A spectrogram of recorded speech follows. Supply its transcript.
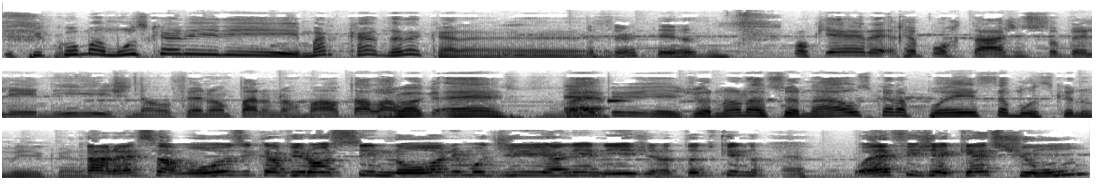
E ficou uma música ele, ele marcada, né, cara? É, Com certeza. Qualquer reportagem sobre alienígena ou fenômeno paranormal tá lá. joga, é, vai pro Jornal Nacional, os caras põem essa música no meio, cara. Cara, essa música virou sinônimo de alienígena. Tanto que no- o FGCast 1,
